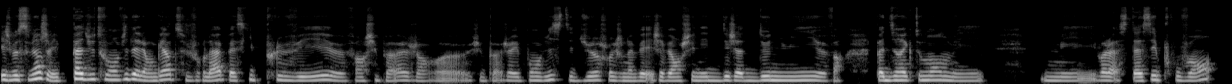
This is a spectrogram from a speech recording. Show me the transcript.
Et je me souviens, j'avais pas du tout envie d'aller en garde ce jour-là parce qu'il pleuvait, heu, enfin je sais pas, genre, heu, je sais pas, j'avais pas envie, c'était dur, je crois que j'en avais j'avais enchaîné déjà 2 nuits, heu, enfin pas directement, mais mais voilà, c'était assez éprouvant.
